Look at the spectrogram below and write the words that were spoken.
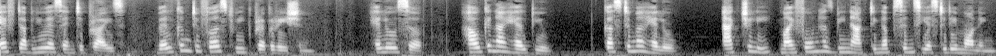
FWS Enterprise. Welcome to first week preparation. Hello, sir. How can I help you? Customer, hello. Actually, my phone has been acting up since yesterday morning.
